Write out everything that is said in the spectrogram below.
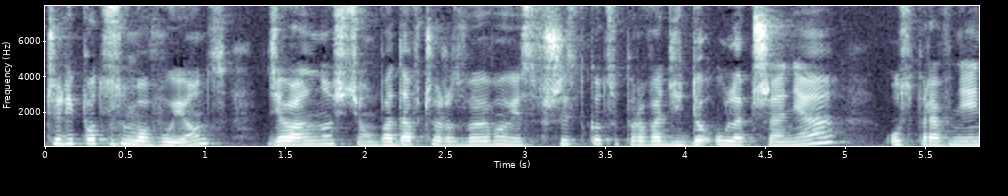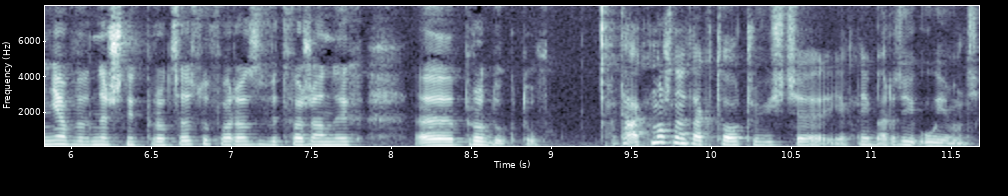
Czyli podsumowując, działalnością badawczo-rozwojową jest wszystko, co prowadzi do ulepszenia, usprawnienia wewnętrznych procesów oraz wytwarzanych produktów. Tak, można tak to oczywiście jak najbardziej ująć.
